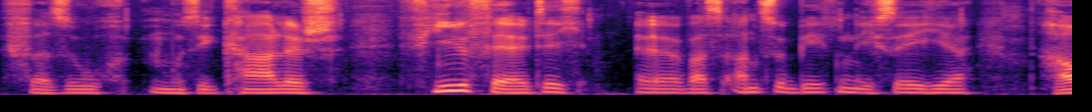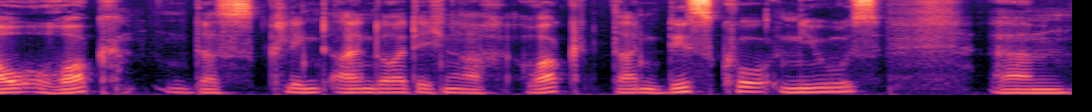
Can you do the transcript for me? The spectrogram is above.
Versuch musikalisch vielfältig äh, was anzubieten. Ich sehe hier How Rock, das klingt eindeutig nach Rock, dann Disco News, ähm,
